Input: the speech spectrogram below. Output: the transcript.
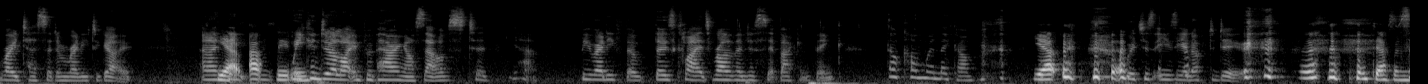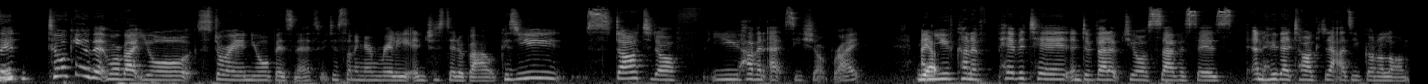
road tested and ready to go. And I yeah, think absolutely. we can do a lot in preparing ourselves to, yeah, be ready for those clients rather than just sit back and think they'll come when they come. Yep. Which is easy enough to do. Definitely. So, talking a bit more about your story and your business, which is something I'm really interested about, because you started off, you have an Etsy shop, right? And you've kind of pivoted and developed your services and who they're targeted at as you've gone along.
